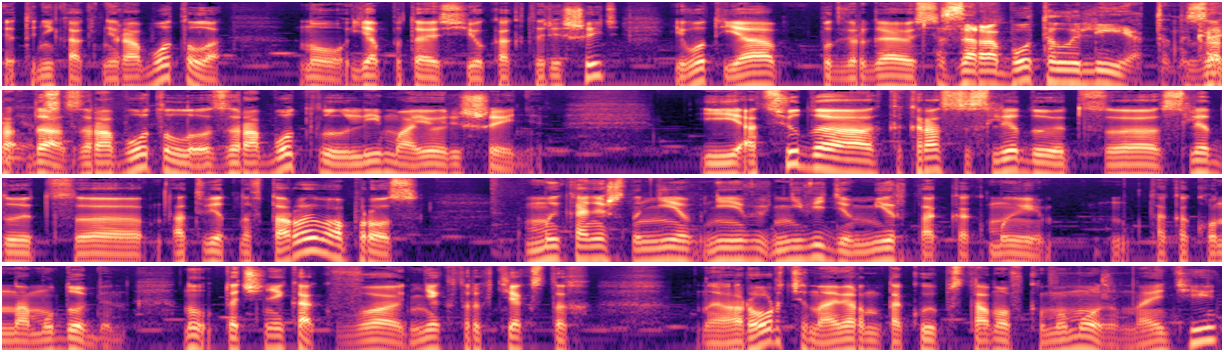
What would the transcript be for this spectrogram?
это никак не работало, но я пытаюсь ее как-то решить, и вот я подвергаюсь... Заработало ли это, Зар... Да, заработало, заработало ли мое решение. И отсюда как раз и следует, э, следует э, ответ на второй вопрос — мы, конечно, не, не, не видим мир так, как мы так как он нам удобен. Ну, точнее как, в некоторых текстах э, Рорти, наверное, такую постановку мы можем найти,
